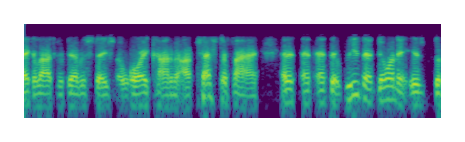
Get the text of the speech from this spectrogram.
ecological devastation, the war economy, are testifying. And, and, and the reason they're doing it is the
